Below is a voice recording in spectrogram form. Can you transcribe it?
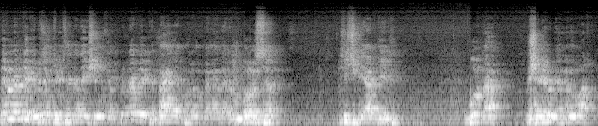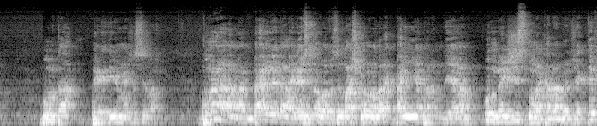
birileri diyor ki bizim kimseyle de işimiz yok. Birileri diyor ki ben yaparım, ben ederim. Burası hiçbir yer değil. Burada şehirül emim var. Burada belediye meclisi var. Buna rağmen ben de dahil esnaf odası başkanı olarak ben yaparım diyemem. Bu meclis buna karar verecektir.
